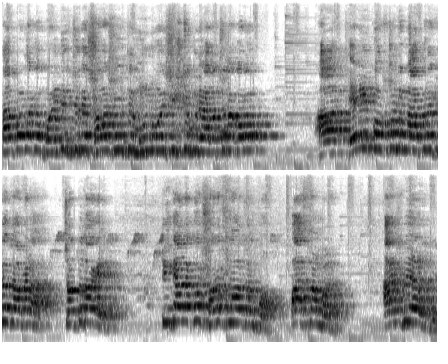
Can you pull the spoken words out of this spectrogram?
তারপর দেখো, বৈদিক যুগের সমাজ সমিতির মূল বৈশিষ্ট্যগুলি আলোচনা করো। আর এই প্রশ্নটা না করে কেউ যাবে না। চোদ্দ দাগে টিকা লেখো, সরস মহাজন পাঁচ নম্বরে। আসবে আসবে।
